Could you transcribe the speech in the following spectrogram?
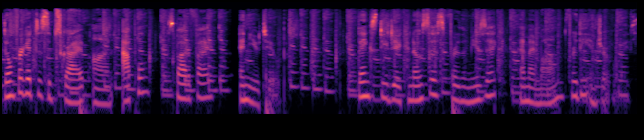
Don't forget to subscribe on Apple, Spotify, and YouTube. Thanks, DJ Kenosis, for the music, and my mom for the intro voice.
